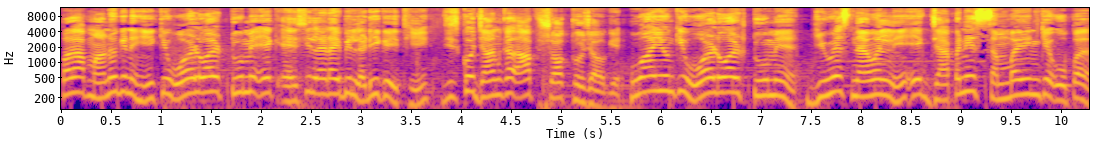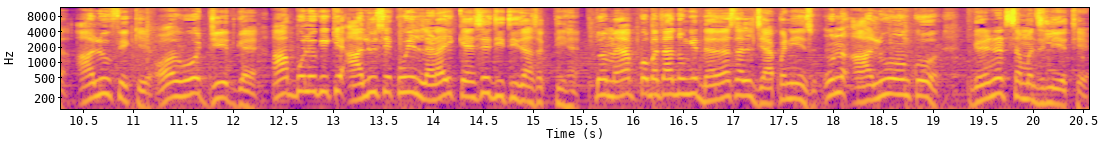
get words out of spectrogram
पर आप मानोगे नहीं कि वर्ल्ड वॉर टू में एक ऐसी लड़ाई भी लड़ी गई थी, जिसको जानकर आप शॉक्ट हो जाओगे। हुआ यूँ की वर्ल्ड वॉर टू में यूएस नेवल ने एक जापानीज सबमरीन के ऊपर आलू फेंके और वो जीत गए। आप बोलोगे कि आलू से कोई लड़ाई कैसे जीती जा सकती है? तो मैं आपको बता दूँगी दरअसल जापानीज उन आलुओं को ग्रेनेड समझ लिए थे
